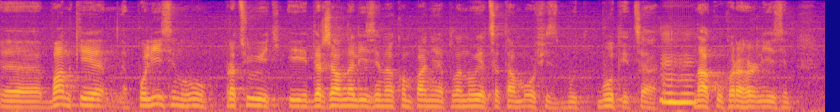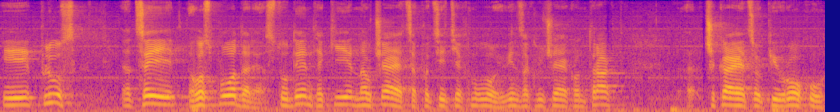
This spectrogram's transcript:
Е, Банки по лізингу працюють, і державна лізінна компанія планується там офіс бути, ця на Кукрагролізінг. І плюс е, цей господар, студент, який навчається по цій технології, він заключає контракт, е, чекається півроку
